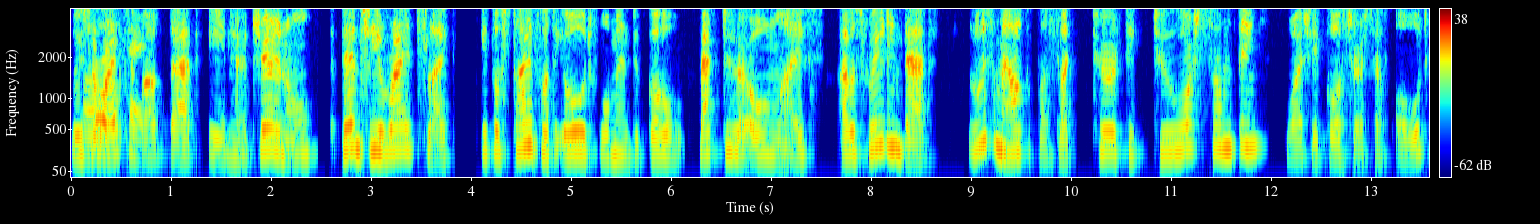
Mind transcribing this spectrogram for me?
Louisa Oh, writes okay. about that in her journal. Then she writes like it was time for the old woman to go back to her own life. I was reading that Louisa May Alcott was like 32 or something, why she calls herself old.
